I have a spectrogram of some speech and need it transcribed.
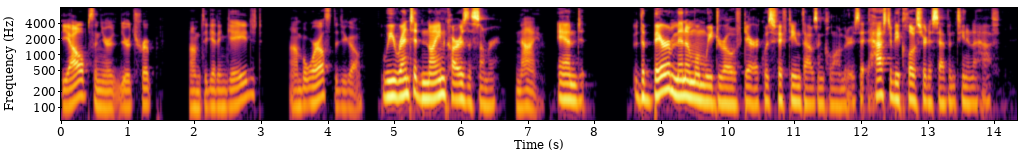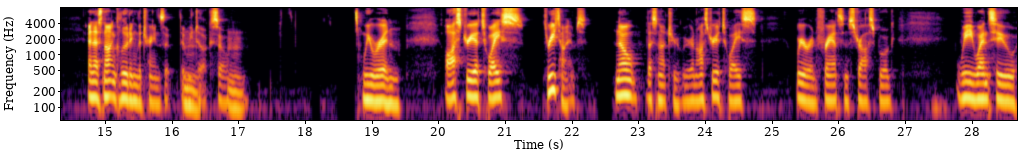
the Alps and your your trip um, to get engaged. Um, but where else did you go? We rented nine cars this summer, Nine. and the bare minimum we drove, Derek, was 15,000 kilometers. It has to be closer to 17 and a half. And that's not including the trains that, that we Mm. took. So Mm. we were in Austria twice, three times. No, that's not true. We were in Austria twice. We were in France and Strasbourg. We went to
